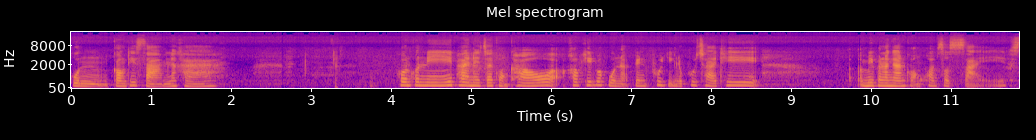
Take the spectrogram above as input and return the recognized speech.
คุณกองที่สามนะคะ คนคนนี้ภายในใจของเขาเขาคิดว่าคุณเป็นผู้หญิงหรือผู้ชายที่มีพลังงานของความสดใสส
